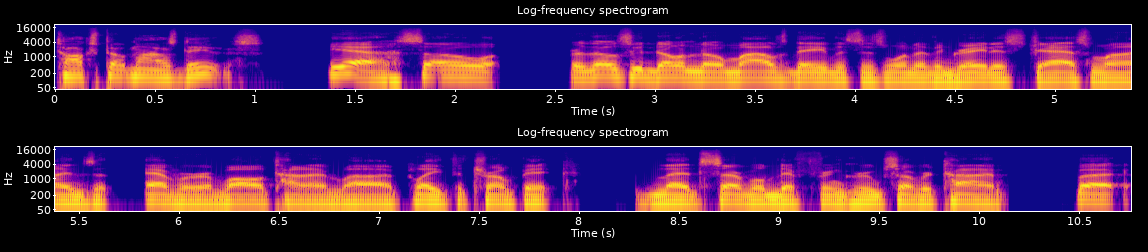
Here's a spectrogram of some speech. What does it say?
talks about Miles Davis. Yeah. So for those who don't know, Miles Davis is one of the greatest jazz minds ever of all time. Uh, played the trumpet, led several different groups over time. But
